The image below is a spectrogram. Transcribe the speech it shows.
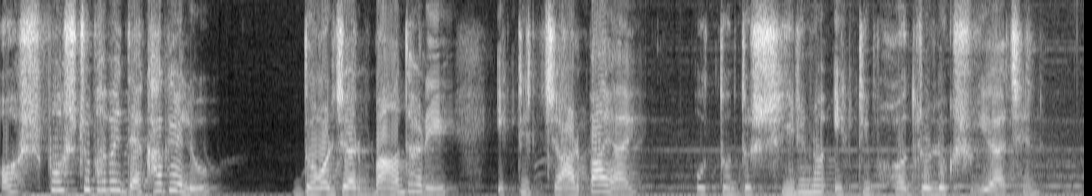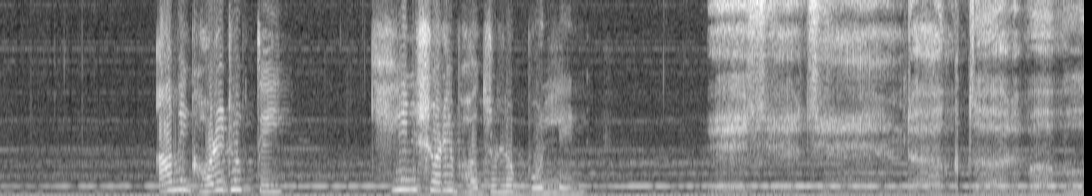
অস্পষ্টভাবে দেখা গেল দরজার বাঁ ধারে একটি চার পায়ায় অত্যন্ত শীর্ণ একটি ভদ্রলোক শুয়ে আছেন। আমি ঘরে ঢুকতেই ক্ষীণ স্বরে ভদ্রলোক বললেন এসেছেন ডাক্তার বাবু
